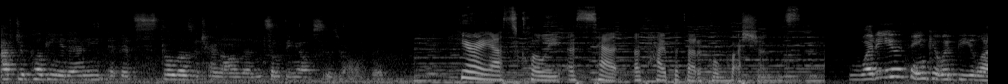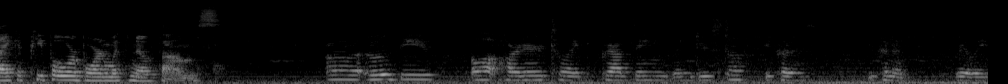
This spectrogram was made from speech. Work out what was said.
after plugging it in, if it still doesn't turn on, then something else is wrong with it. Here, I asked Chloe a set of hypothetical questions. What do you think it would be like if people were born with no thumbs? Uh, it would be a lot harder to like grab things and do stuff because you couldn't really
